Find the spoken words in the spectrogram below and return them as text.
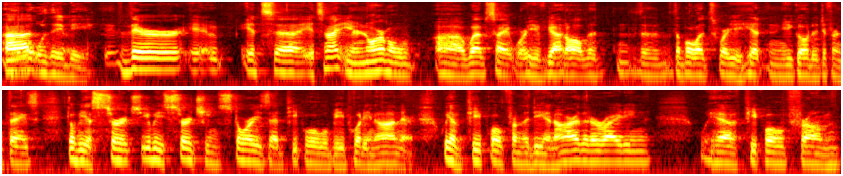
Uh, what would they be? There, it's uh, it's not your normal uh, website where you've got all the, the the bullets where you hit and you go to different things. It'll be a search. You'll be searching stories that people will be putting on there. We have people from the DNR that are writing. We have people from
